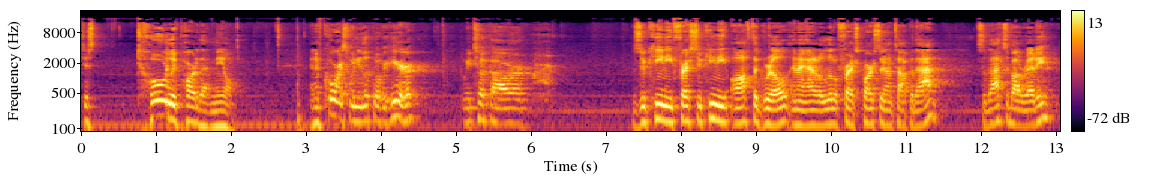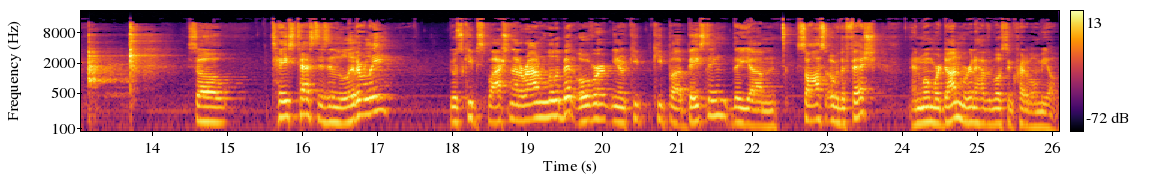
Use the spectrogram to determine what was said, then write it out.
just totally part of that meal. And of course, when you look over here, we took our zucchini, fresh zucchini off the grill and I added a little fresh parsley on top of that. So that's about ready. So taste test is in literally, just keep splashing that around a little bit over, you know, keep, keep uh, basting the um, sauce over the fish. And when we're done, we're gonna have the most incredible meal.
